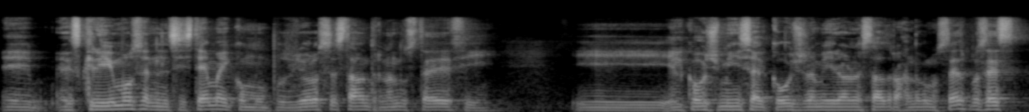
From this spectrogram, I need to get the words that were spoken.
eh, escribimos en el sistema y como pues yo los he estado entrenando a ustedes y, y el coach Misa, el coach Ramiro han estado trabajando con ustedes, pues es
